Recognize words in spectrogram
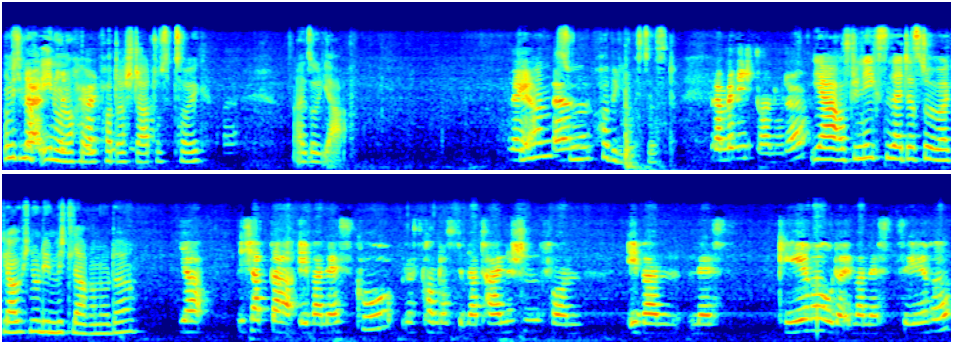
Und ich Ja, mache es eh nur noch Harry halt Potter Status-Zeug. Also ja, Naja, wenn man ähm, zu hobbylos ist. dann bin ich dran, oder? Ja, auf der nächsten Seite hast du aber, glaube ich, nur den mittleren, oder? Ja, ich habe da Evanesco, das kommt aus dem Lateinischen von Evanescere oder Evanescere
